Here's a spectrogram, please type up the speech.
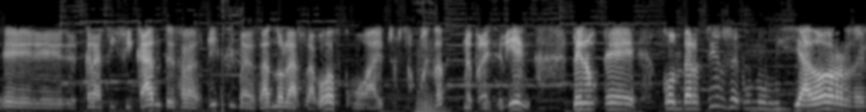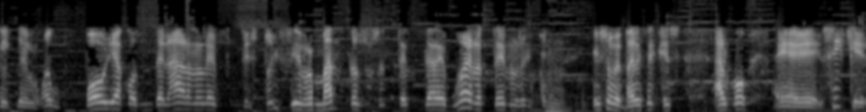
eh, gratificantes a las víctimas, dándolas la voz, como ha hecho esta cuenta, mm. me parece bien. Pero eh, convertirse en un humillador del, del voy a condenarle, estoy firmando su sentencia de muerte, no sé mm. Eso me parece que es algo, eh, sí, que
